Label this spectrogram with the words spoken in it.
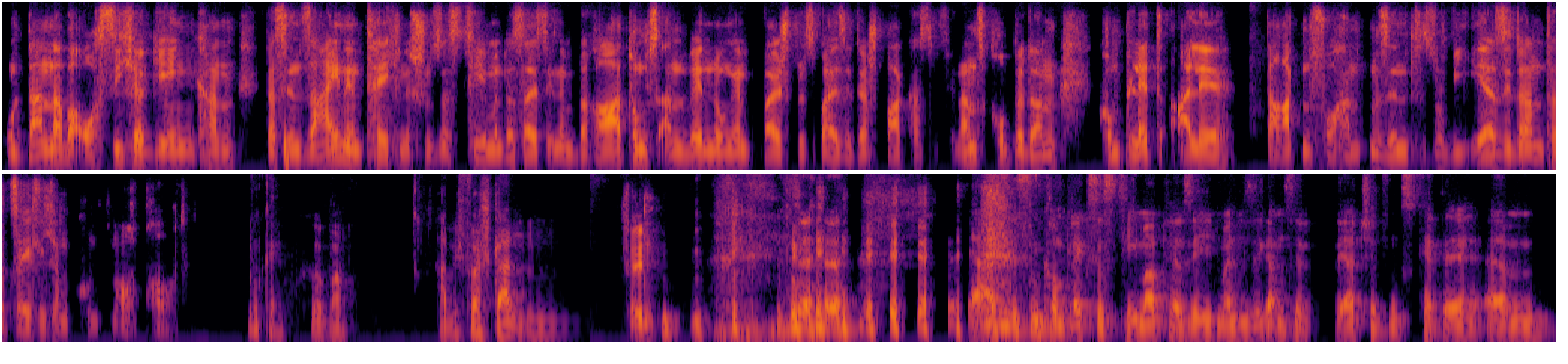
und dann aber auch sicher gehen kann, dass in seinen technischen Systemen, das heißt in den Beratungsanwendungen, beispielsweise der Sparkassenfinanzgruppe, dann komplett alle Daten vorhanden sind, so wie er sie dann tatsächlich am Kunden auch braucht. Okay, super. Habe ich verstanden. Schön. ja, es ist ein komplexes Thema per se. Ich meine, diese ganze Wertschöpfungskette ähm,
